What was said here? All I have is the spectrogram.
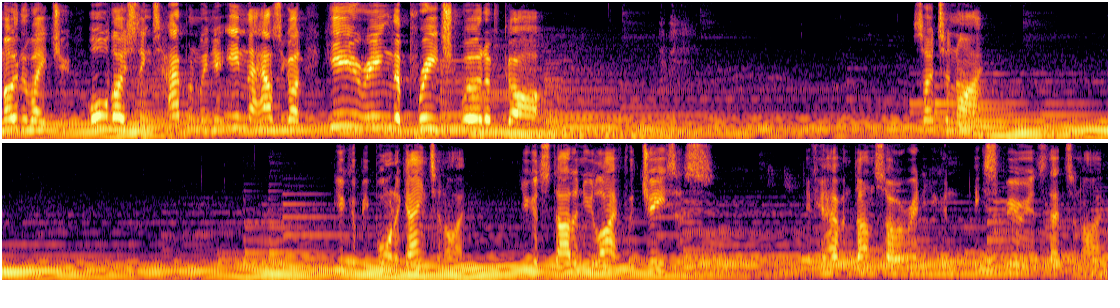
motivate you. All those things happen when you're in the house of God, hearing the preached word of God. So tonight, you could be born again tonight. You could start a new life with Jesus. If you haven't done so already, you can experience that tonight.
